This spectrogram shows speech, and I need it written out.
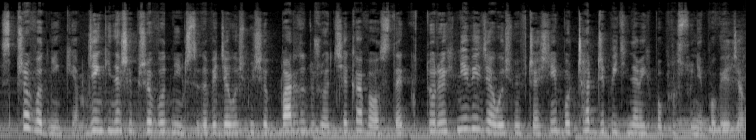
z przewodnikiem. Dzięki naszej przewodniczce dowiedziałyśmy się bardzo dużo ciekawostek, których nie wiedziałyśmy wcześniej, bo ChatGPT nam ich po prostu nie powiedział.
